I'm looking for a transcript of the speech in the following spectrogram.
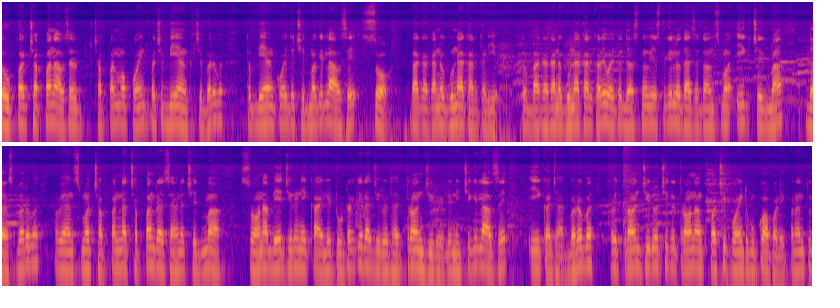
તો ઉપર છપ્પન આવશે. છપ્પનમાં પોઈન્ટ પછી બે અંક છે, બરાબર? તો બે અંક હોય તો છેદમાં કેટલા આવશે? સો. ભાગાકારનો ગુણાકાર કરીએ. તો ભાગાકારનો ગુણાકાર કર્યો હોય તો દસનો વ્યસ્ત કેટલો થશે? તો અંશમાં એક છેદમાં દસ, બરાબર? હવે અંશમાં છપ્પનના છપ્પન રહેશે અને છેદમાં સોના બે જીરો ને એક એટલે ટોટલ કેટલા જીરો થાય? ત્રણ જીરો, એટલે નીચે કેટલા આવશે? એક હજાર, બરાબર? હવે ત્રણ જીરો છે તો ત્રણ અંક પછી પોઈન્ટ મૂકવા પડે. પરંતુ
